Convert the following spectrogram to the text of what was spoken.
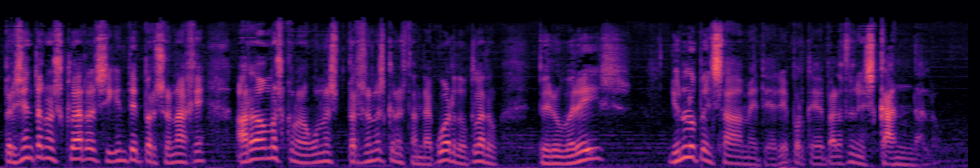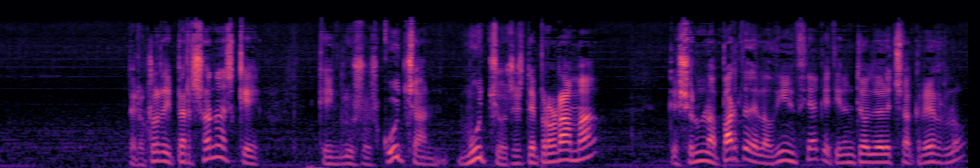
Preséntanos, Clara, el siguiente personaje. Ahora vamos con algunas personas que no están de acuerdo, claro. Pero veréis, yo no lo pensaba meter, ¿eh? porque me parece un escándalo. Pero claro, hay personas que, que incluso escuchan muchos este programa, que son una parte de la audiencia, que tienen todo el derecho a creerlo,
